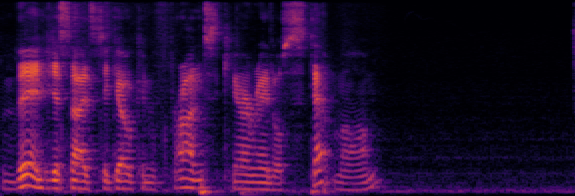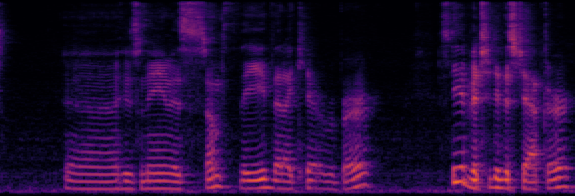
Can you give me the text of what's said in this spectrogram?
then he decides to go confront Karen Randall's stepmom, uh, whose name is something that I can't remember. Steve mentioned in this chapter.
